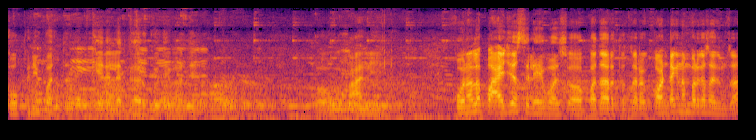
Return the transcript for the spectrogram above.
कोकणी. पद्धत केलेल्या आहेत घरगुतीमध्ये. हो आणि कोणाला पाहिजे असेल हे वस पदार्थ तर कॉन्टॅक्ट नंबर कसा आहे तुमचा?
